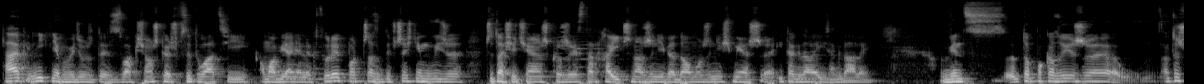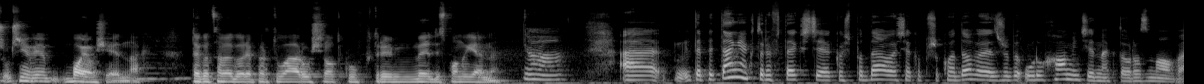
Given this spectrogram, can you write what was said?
Tak, nikt nie powiedział, że to jest zła książka już w sytuacji omawiania lektury, podczas gdy wcześniej mówi, że czyta się ciężko, że jest archaiczna, że nie wiadomo, że nie śmieszy i tak dalej, i tak dalej. Więc to pokazuje, że też uczniowie boją się jednak tego całego repertuaru środków, którym my dysponujemy. Aha. A te pytania, które w tekście jakoś podałeś jako przykładowe, żeby uruchomić jednak tą rozmowę,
